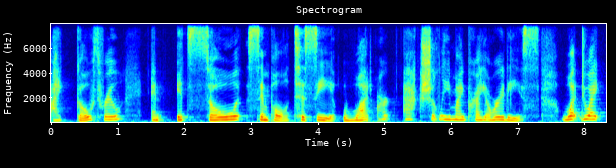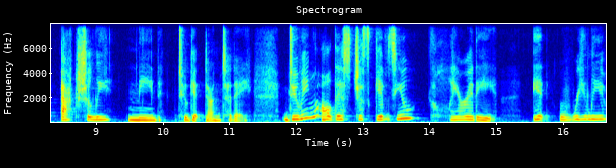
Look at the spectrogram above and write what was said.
I go through and it's so simple to see what are actually my priorities. What do I actually need to get done today? Doing all this just gives you clarity. It really,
